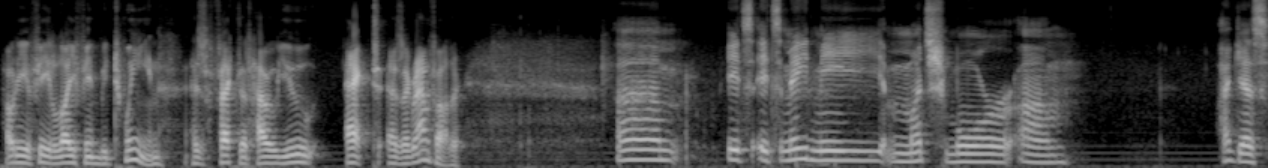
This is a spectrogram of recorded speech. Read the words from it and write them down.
how do you feel life in between has affected how you act as a grandfather? Um, it's it's made me much more, um, I guess,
